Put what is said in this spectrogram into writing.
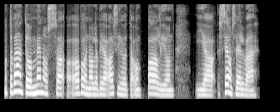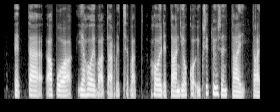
Mutta vääntö on menossa, avoinna olevia asioita on paljon ja se on selvää, että apua ja hoivaa tarvitsevat hoidetaan joko yksityisen tai, tai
